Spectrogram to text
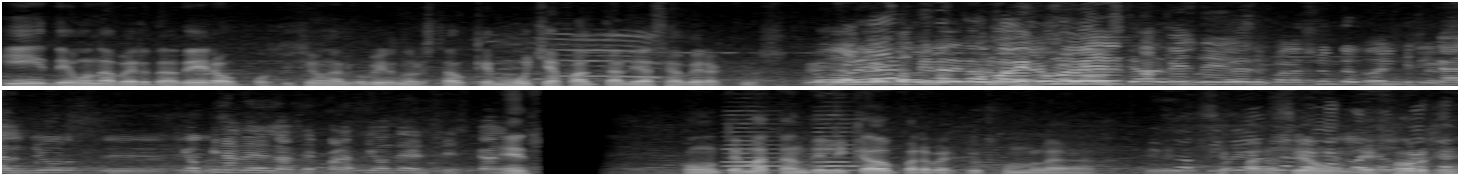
y de una verdadera oposición al gobierno del Estado que mucha falta le hace a Veracruz. ¿Cómo ve, cómo ve el papel La de, separación de del Winkler, fiscal? señor. ¿Qué opina de la separación del fiscal? Con un tema tan delicado para Veracruz como la eh, separación de Jorge.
